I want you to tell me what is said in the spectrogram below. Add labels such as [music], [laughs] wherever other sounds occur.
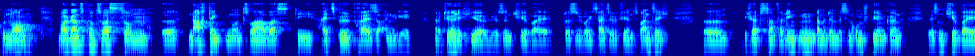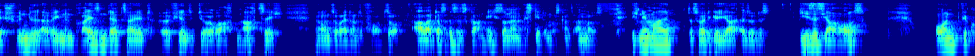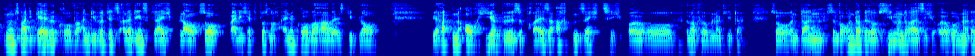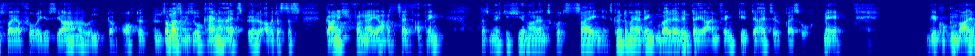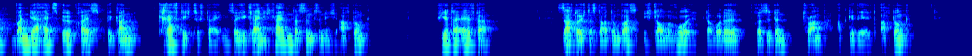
Guten Morgen. Mal ganz kurz was zum äh, Nachdenken und zwar was die Heizölpreise angeht. Natürlich hier, wir sind hier bei, das ist übrigens Heizöl 24. Äh, ich werde es dann verlinken, damit ihr ein bisschen rumspielen könnt. Wir sind hier bei schwindelerregenden Preisen derzeit, äh, 74,88 Euro ja, und so weiter und so fort. So, aber das ist es gar nicht, sondern es geht um was ganz anderes. Ich nehme mal das heutige Jahr, also das, dieses Jahr raus und wir gucken uns mal die gelbe Kurve an. Die wird jetzt allerdings gleich blau. So, weil ich jetzt bloß noch eine Kurve habe, ist die blau. Wir hatten auch hier böse Preise, 68 Euro immer für 100 Liter. So, und dann sind wir runter bis auf 37 Euro. Na, das war ja voriges Jahr und da brauchte im Sommer sowieso keine Heizöl, aber dass das gar nicht von der Jahreszeit abhängt, das möchte ich hier mal ganz kurz zeigen. Jetzt könnte man ja denken, weil der Winter hier anfängt, geht der Heizölpreis hoch. Nee, wir gucken mal, wann der Heizölpreis begann kräftig zu steigen. Solche Kleinigkeiten, das sind sie nicht. Achtung, 4.11. Sagt euch das Datum was? Ich glaube wohl. Da wurde Präsident Trump abgewählt. Achtung,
